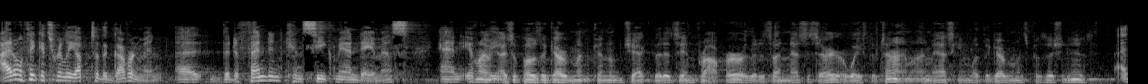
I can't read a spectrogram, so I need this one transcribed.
I don't think it's really up to the government. Uh, the defendant can seek mandamus, and if I, mean, the, I suppose the government can object that it's improper or that it's unnecessary or a waste of time. I'm asking what the government's position is. uh,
